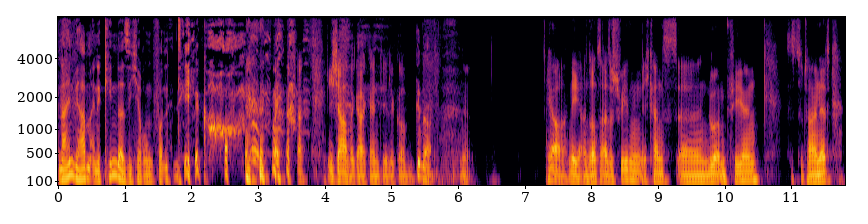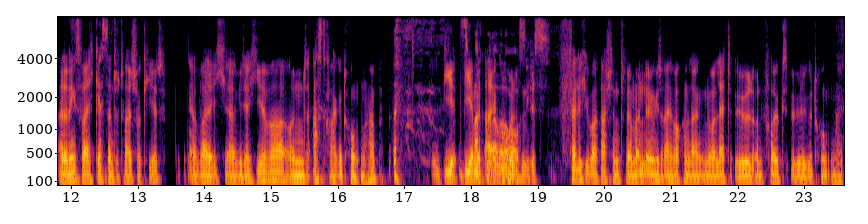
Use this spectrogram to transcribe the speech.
Nein, wir haben eine Kindersicherung von der Telekom. Ich habe gar keinen Telekom. Genau. Ja, nee, ansonsten, also Schweden, ich kann es äh, nur empfehlen. Es ist total nett. Allerdings war ich gestern total schockiert, äh, weil ich äh, wieder hier war und Astra getrunken habe. Bier, Bier mit Alkohol ist, völlig überraschend, wenn man irgendwie drei Wochen lang nur Lettöl und Volksöl getrunken hat.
